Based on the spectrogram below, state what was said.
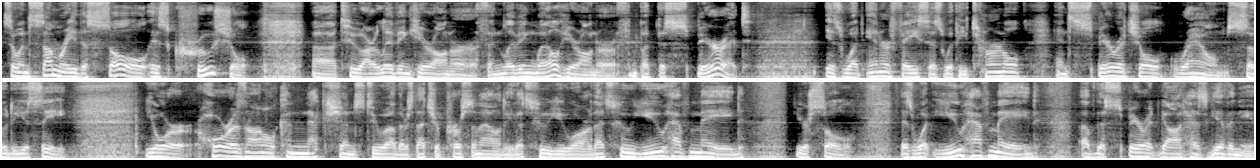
So, in summary, the soul is crucial uh, to our living here on earth and living well here on earth. But the spirit is what interfaces with eternal and spiritual realms. So, do you see? Your horizontal connections to others, that's your personality, that's who you are, that's who you have made your soul, is what you have made of the spirit God has given you.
